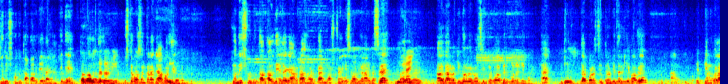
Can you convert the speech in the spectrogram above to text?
যদি শুধু তাতাল দিয়ে লাগে কি দিয়ে? তাতাল দিয়ে। বুঝতে পারছেন তো নাকি? আবার। যদি শুধু তাতাল দিয়ে লাগে আমরা হটগান নষ্ট হয়ে গেছে হটগান আমার কাছে নাই। তাহলে আমরা কি করব? এবার চিত্রকলা বের করে নেব হ্যাঁ? তারপরে চিত্রের ভিতরে কীভাবে? এই পিনগুলা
